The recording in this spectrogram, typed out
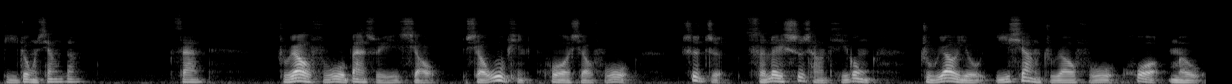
比重相当。三，主要服务伴随小小物品或小服务，是指此类市场提供。主要有一项主要服务或某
